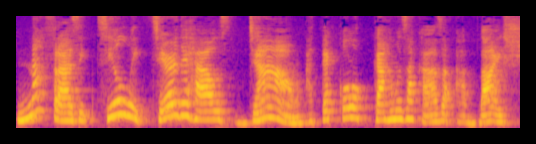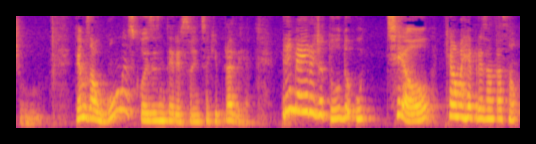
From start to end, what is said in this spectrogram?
Na frase till we tear the house down, até colocarmos a casa abaixo, temos algumas coisas interessantes aqui para ver. Primeiro de tudo, o till, que é uma representação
